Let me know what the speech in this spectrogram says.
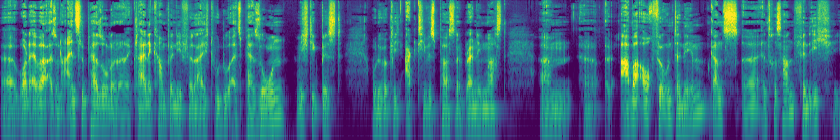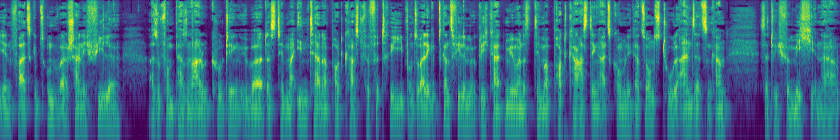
äh, whatever, also eine Einzelperson oder eine kleine Company vielleicht, wo du als Person wichtig bist, wo du wirklich aktives Personal Branding machst, ähm, äh, aber auch für Unternehmen ganz äh, interessant, finde ich jedenfalls, gibt es unwahrscheinlich viele, also vom Personalrecruiting über das Thema interner Podcast für Vertrieb und so weiter, gibt es ganz viele Möglichkeiten, wie man das Thema Podcasting als Kommunikationstool einsetzen kann. Ist natürlich für mich in der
